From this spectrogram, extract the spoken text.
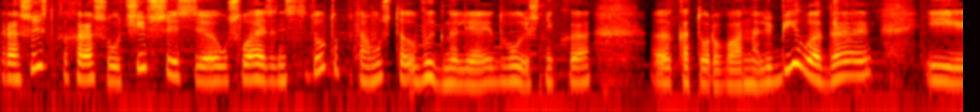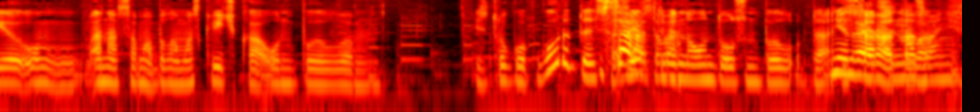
хорошистка, хорошо учившаяся, ушла из института, потому что выгнали двоечника, э, которого она любила, да, и он- она сама была москвичка, а он был из другого города, и, Из Саратова. соответственно, он должен был, да, Мне из Саратова название.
